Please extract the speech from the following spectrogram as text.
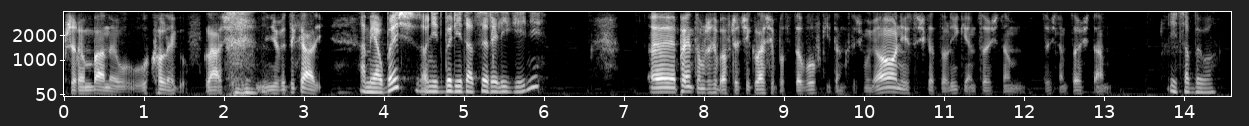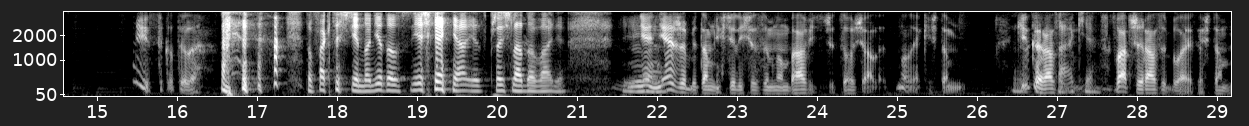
przerąbane u, u kolegów w klasie. Mnie nie wytykali. A miałbyś? Oni byli tacy religijni? E, pamiętam, że chyba w trzeciej klasie podstawówki tam ktoś mówi, o nie jesteś katolikiem, coś tam, coś tam, coś tam. I co było? Nic, tylko tyle. To faktycznie, no nie do zniesienia jest prześladowanie. Nie, Ja. nie, żeby tam nie chcieli się ze mną bawić czy coś, ale no jakieś tam kilka razy, Takie. z dwa, trzy razy była jakaś tam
